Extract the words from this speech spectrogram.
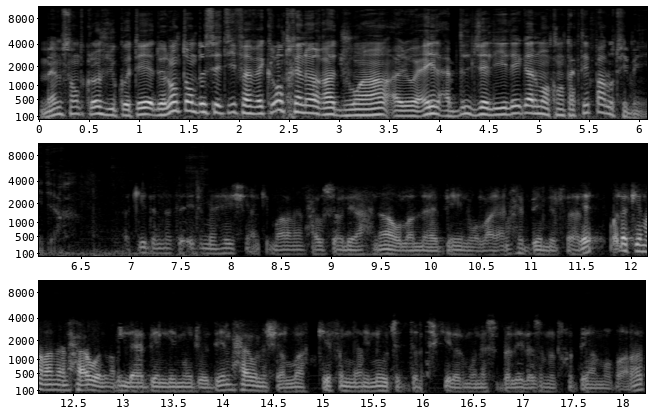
Même son de cloche du côté de l'entente de Sétif avec l'entraîneur adjoint Louail Abdeljalil, également contacté par Lotfi Benidira. أكيد النتائج ما هيش يعني كما رانا نحوسوا عليها إحنا والله اللاعبين والله يعني محبين للفريق ولكن رانا نحاول باللاعبين اللي موجودين نحاول إن شاء الله كيف نوجد التشكيلة المناسبة اللي لازم ندخل بها المباراة.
